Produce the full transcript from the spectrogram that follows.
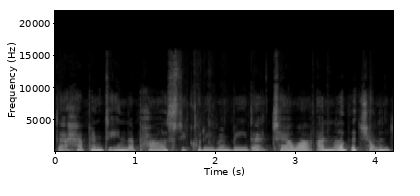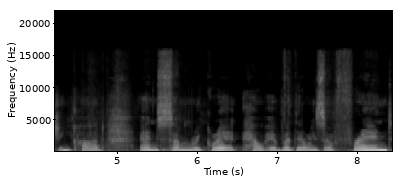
that happened in the past. It could even be that tower, another challenging card, and some regret. However, there is a friend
